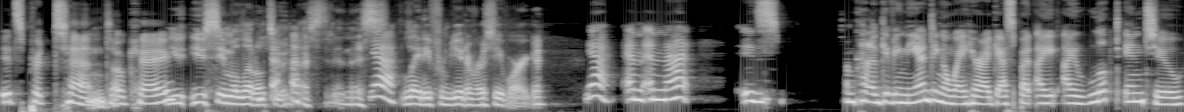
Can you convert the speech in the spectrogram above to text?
it's pretend, okay? You you seem a little too invested in this Yeah. lady from University of Oregon. yeah, and and that is, I'm kind of giving the ending away here, I guess. But I I looked into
